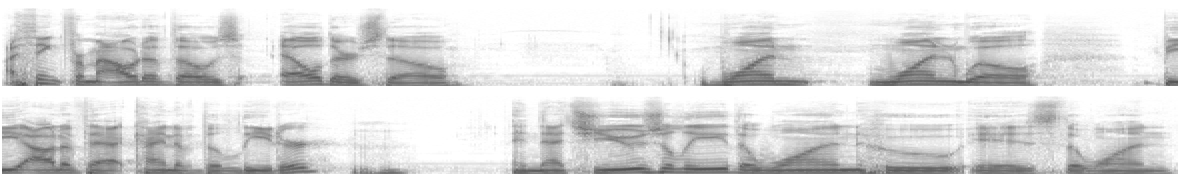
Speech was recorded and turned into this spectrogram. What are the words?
I think from out of those elders, though, one one will be out of that kind of the leader, and that's usually the one who is the one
